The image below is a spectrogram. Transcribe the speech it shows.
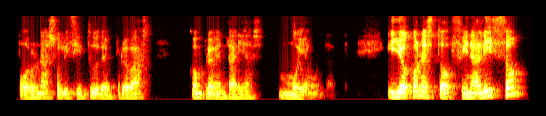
por una solicitud de pruebas complementarias muy abundante. Y yo con esto finalizo,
